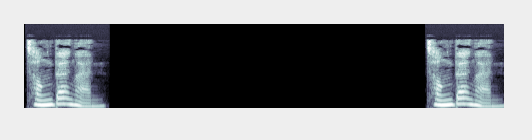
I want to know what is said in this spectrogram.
정당한 정당한.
